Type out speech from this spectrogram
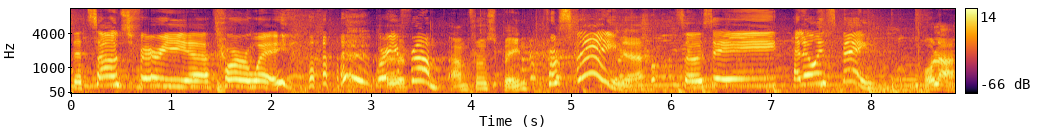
That sounds very uh, far away. Where are you Uh, from? I'm from Spain. From Spain. Yeah. So say hello in Spain. Hola.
